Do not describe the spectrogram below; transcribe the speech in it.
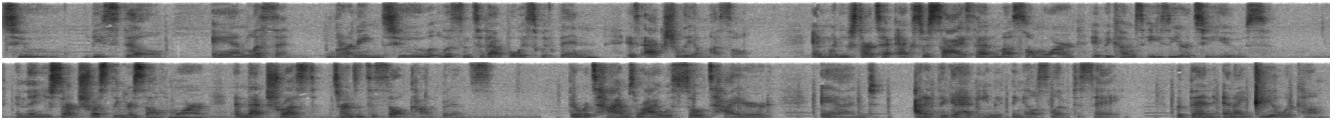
to be still and listen. Learning to listen to that voice within is actually a muscle. And when you start to exercise that muscle more, it becomes easier to use. And then you start trusting yourself more, and that trust turns into self confidence. There were times where I was so tired and I didn't think I had anything else left to say. But then an idea would come,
